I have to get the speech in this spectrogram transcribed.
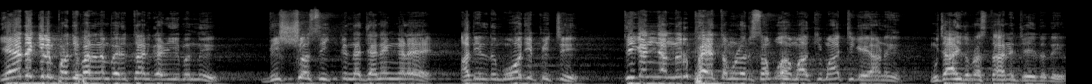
ഏതെങ്കിലും പ്രതിഫലനം വരുത്താൻ കഴിയുമെന്ന് വിശ്വസിക്കുന്ന ജനങ്ങളെ അതിൽ നിന്ന് മോചിപ്പിച്ച് തികഞ്ഞ നിർഭയത്വമുള്ള ഒരു സമൂഹമാക്കി മാറ്റുകയാണ് മുജാഹിദ് പ്രസ്ഥാനം ചെയ്തത്.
